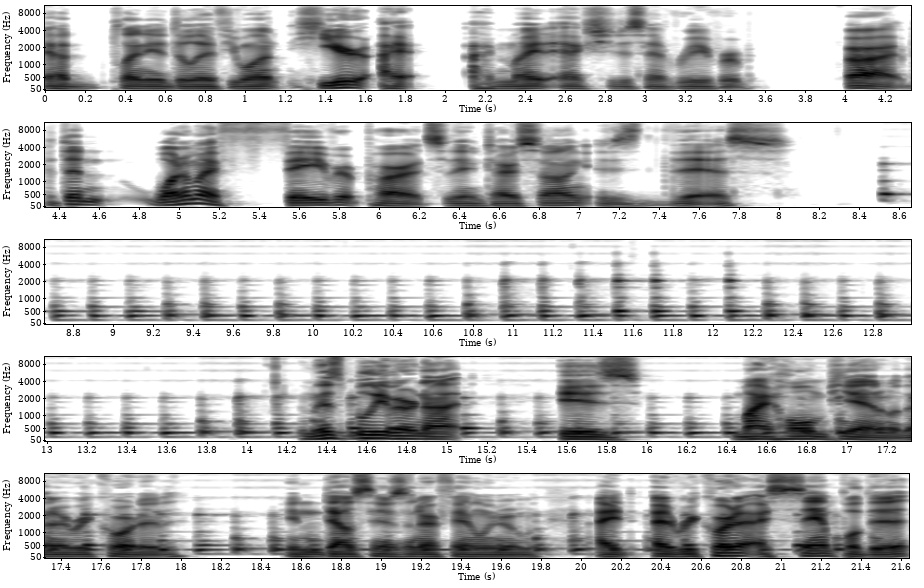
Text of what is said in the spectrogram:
add plenty of delay if you want. Here, I I might actually just have reverb. All right, but then one of my favorite parts of the entire song is this. And this, believe it or not, is my home piano that I recorded in downstairs in our family room. I, I recorded, I sampled it.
